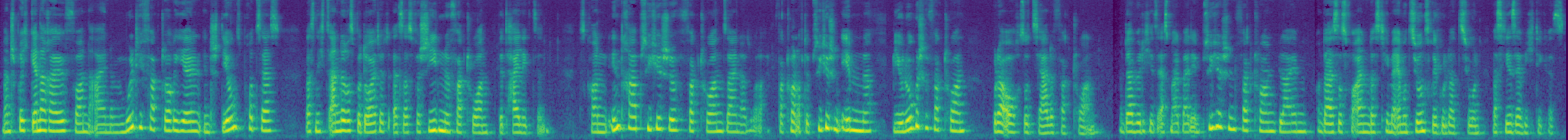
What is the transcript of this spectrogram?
Man spricht generell von einem multifaktoriellen Entstehungsprozess, was nichts anderes bedeutet, als dass verschiedene Faktoren beteiligt sind. Es können intrapsychische Faktoren sein, also Faktoren auf der psychischen Ebene, biologische Faktoren oder auch soziale Faktoren. Und da würde ich jetzt erstmal bei den psychischen Faktoren bleiben. Und da ist es vor allem das Thema Emotionsregulation, was hier sehr wichtig ist.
